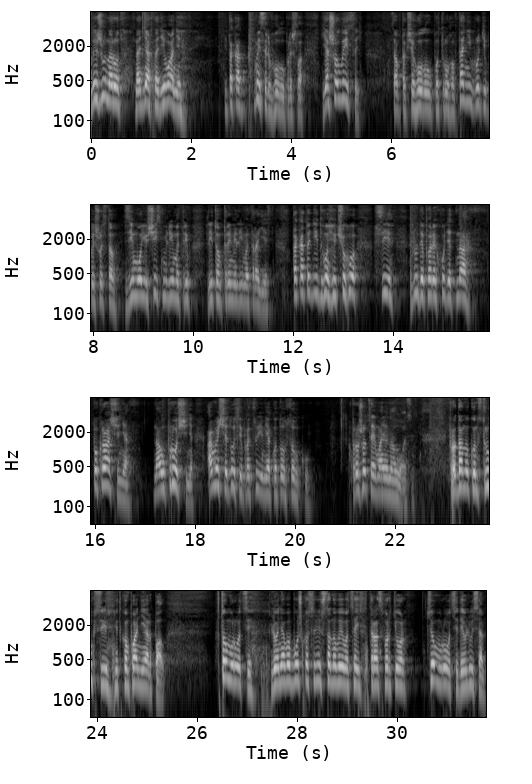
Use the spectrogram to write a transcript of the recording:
Лежу народ на днях на дивані, і така мисль в голову прийшла. Я що лисий? Сам так ще голову потрогав. Та ні, вроді би щось там зимою 6 мм, літом 3 мм є. Так а тоді думаю, чого всі люди переходять на покращення, на упрощення, а ми ще досі працюємо як ото в совку. Про що це я маю на увазі? Про дану конструкцію від компанії Арпал. В тому році Льоня Бабушко собі встановив оцей транспортер. В цьому році дивлюся,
